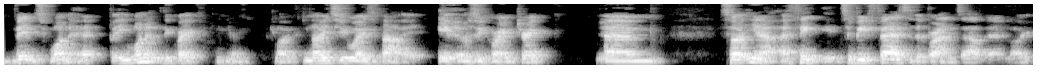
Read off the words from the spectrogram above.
Vince won it, but he won it with a great drink. Like no two ways about it. It Yeah. was a great drink. Yeah. Um, so you know, I think to be fair to the brands out there, like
